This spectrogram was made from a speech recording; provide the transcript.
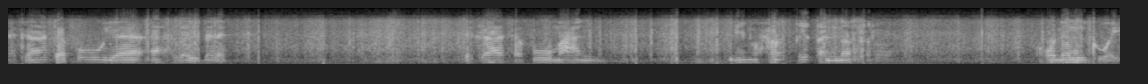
تكاتفوا يا أهل البلد. نتكاتف معا لنحقق النصر. هنا الكويت.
